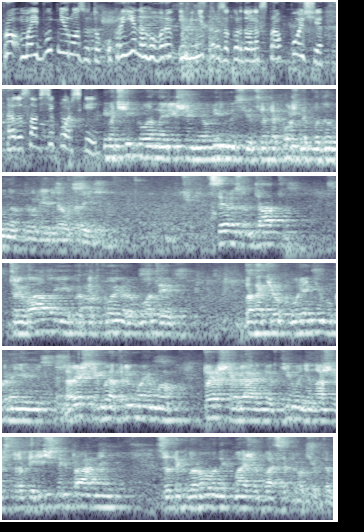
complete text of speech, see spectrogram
Про майбутній розвиток України говорив і міністр закордонних справ Польщі Радослав Сікорський. Очікуване рішення у Вільнюсі це також не подарунок долі для України. Це результат тривалої копіткої роботи багатьох урядів України. Нарешті ми отримуємо перше реальне втілення наших стратегічних прагнень, задекларованих майже 20 років тому.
